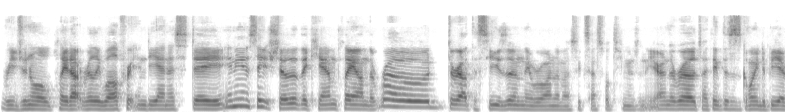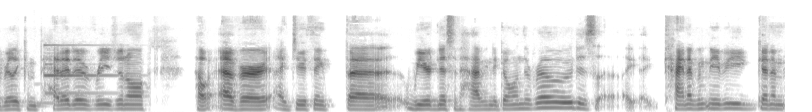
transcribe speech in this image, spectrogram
regional played out really well for Indiana State. Indiana State showed that they can play on the road throughout the season. They were one of the most successful teams in the year on the road. So I think this is going to be a really competitive regional. However, I do think the weirdness of having to go on the road is uh, kind of maybe gonna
